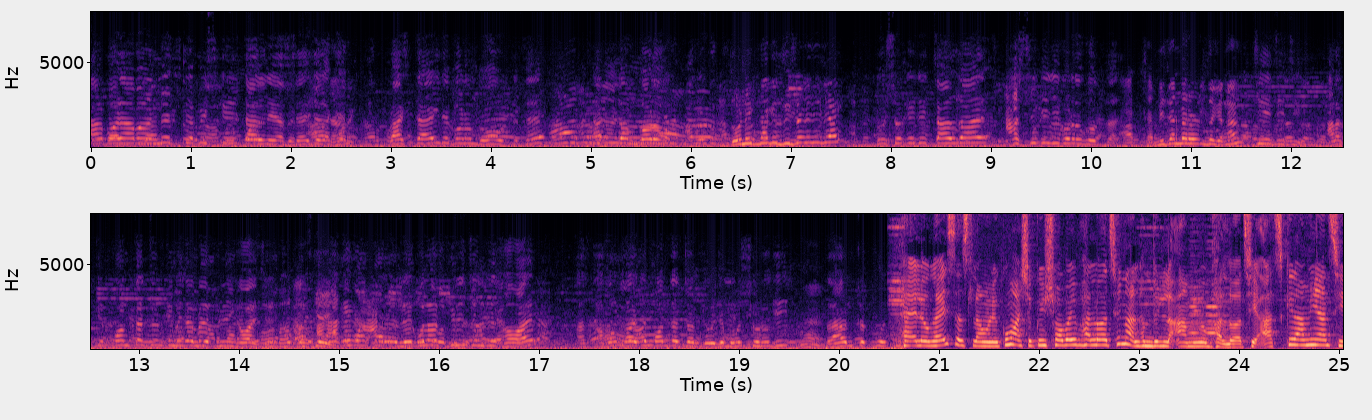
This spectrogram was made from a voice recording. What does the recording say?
তারপরে আবার নেক্সট বিশ কেজি চাল নিয়ে আসছে। এই যে দেখেন রাস্তা এই যে গরম ধোয়া উঠতেছে একদম গরম। দৈনিক নাকি দুইশো কেজি যায়? দুশো কেজি চাল দেয় আশি কেজি করে দেয়। আচ্ছা মিজান ভাই হোটেল থেকে না? জি জি জি। আর আজকে পঞ্চাশ জনকে মিজান ভাই ফ্রি খাওয়াইছে। আজকে? আগে রেগুলার তিরিশ জনকে খাওয়ায় হ্যাঁ। হ্যালো গাইস আসসালামু আলাইকুম। আশা করি সবাই ভালো আছেন। আলহামদুলিল্লাহ আমিও ভালো আছি। আজকে আমি আছি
